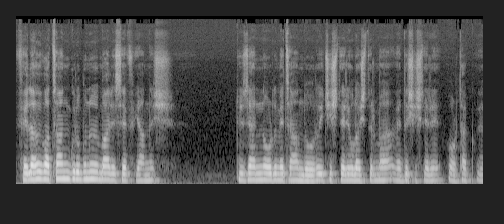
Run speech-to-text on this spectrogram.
Felahı Vatan grubunu maalesef yanlış. Düzenli Ordu Metehan doğru. İçişleri Ulaştırma ve Dışişleri ortak e,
